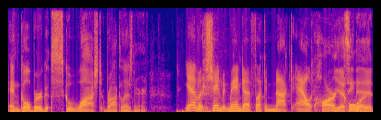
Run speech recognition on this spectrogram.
And Goldberg squashed Brock Lesnar. Yeah, but Shane McMahon got fucking knocked out hardcore. Yes, he did.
